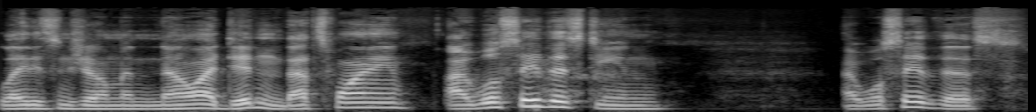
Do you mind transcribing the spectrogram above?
Ladies and gentlemen, no, I didn't. That's why I will say this, Dean. I will say this.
